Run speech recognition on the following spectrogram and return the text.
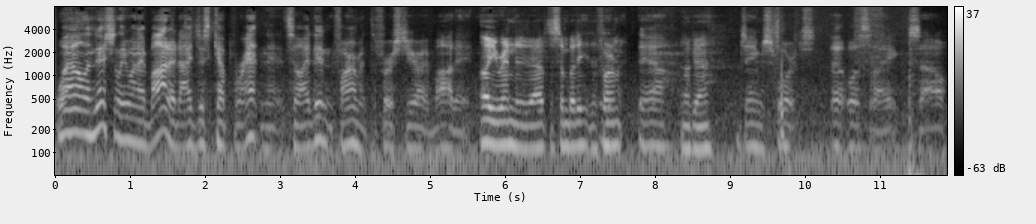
Well, initially when I bought it, I just kept renting it, so I didn't farm it the first year I bought it. Oh, you rented it out to somebody to farm it? Yeah. Okay. James Schwartz. That was like so.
